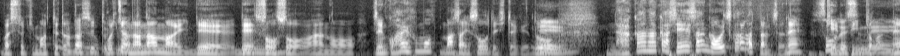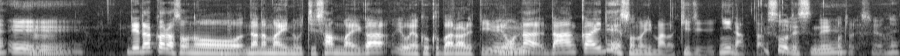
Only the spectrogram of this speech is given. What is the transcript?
バシッと決まってたんだけど、こっちは7枚で、で、うん、そうそうあの、全校配布もまさにそうでしたけど、えー、なかなか生産が追いつかなかったんですよね、検品とかね。えーでだからその7枚のうち3枚がようやく配られているような段階で、その今の記事になったということですよね。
